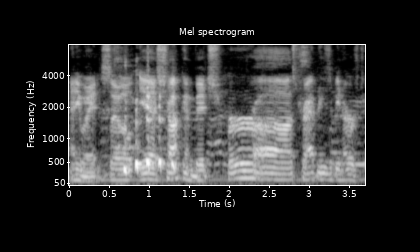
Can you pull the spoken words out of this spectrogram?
Anyway, so yeah, shotgun bitch. Her uh, strap needs to be nerfed.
